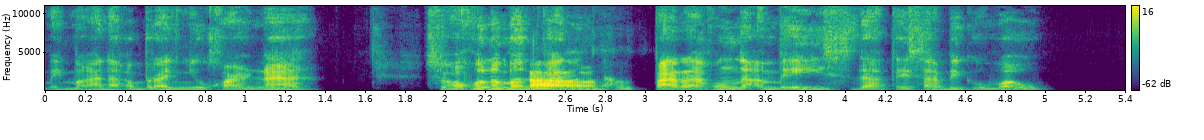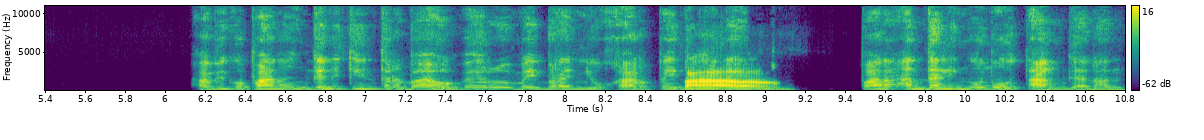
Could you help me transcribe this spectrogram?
may mga naka brand new car na. So ako naman, Oo. parang, para akong na-amaze dati. Sabi ko, wow, sabi ko parang ganito yung trabaho pero may brand new car. Pwede ka Ah. rin. Parang ang daling umutang, ganon.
